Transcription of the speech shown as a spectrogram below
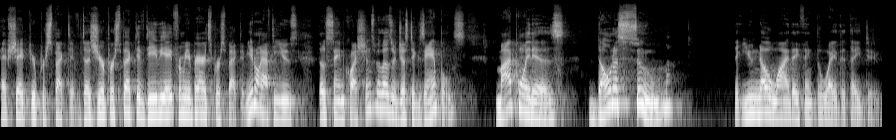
have shaped your perspective? Does your perspective deviate from your parents' perspective? You don't have to use those same questions, but those are just examples. My point is don't assume that you know why they think the way that they do.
